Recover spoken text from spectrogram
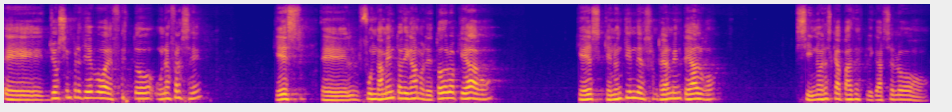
eh, yo siempre llevo a efecto una frase que es el fundamento, digamos, de todo lo que hago que es que no entiendes realmente algo si no eres capaz de explicárselo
